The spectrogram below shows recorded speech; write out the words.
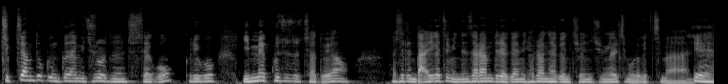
직장도 끈끈함이 줄어드는 추세고 그리고 인맥 구조조차도요. 사실은 나이가 좀 있는 사람들에게는 혈연 학연 지원이 중요할지 모르겠지만 예.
